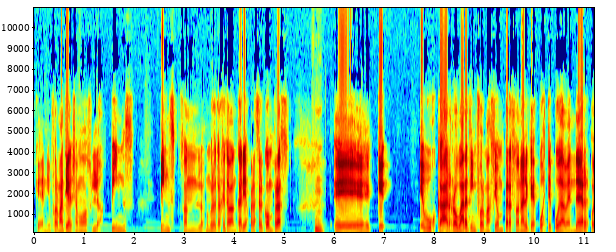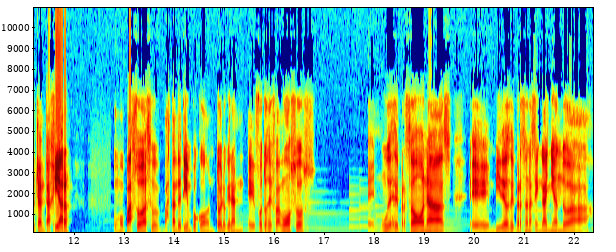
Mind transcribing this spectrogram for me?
que en informática le llamamos los pins. Pins son los números de tarjeta bancarias para hacer compras. Hmm. eh, que, que busca robarte información personal que después te pueda vender o chantajear, como pasó hace bastante tiempo con todo lo que eran eh, fotos de famosos, nudes de personas, videos de personas engañando a,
